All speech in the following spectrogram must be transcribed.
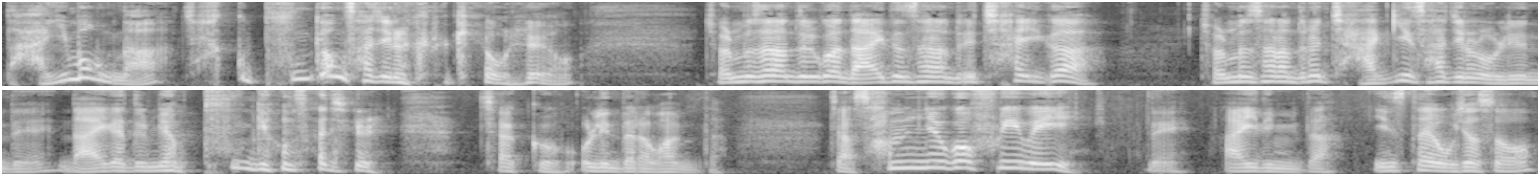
나이 먹나? 자꾸 풍경 사진을 그렇게 올려요. 젊은 사람들과 나이 든 사람들의 차이가 젊은 사람들은 자기 사진을 올리는데 나이가 들면 풍경 사진을 자꾸 올린다라고 합니다. 자, 365 프리웨이. 네, 아이디입니다. 인스타에 오셔서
